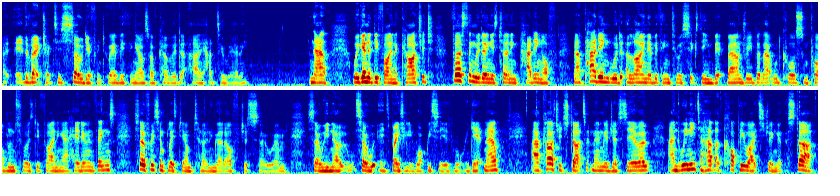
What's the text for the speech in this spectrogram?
the Vectrex is so different to everything else I've covered, I had to really. Now, we're going to define a cartridge. First thing we're doing is turning padding off. Now, padding would align everything to a 16-bit boundary, but that would cause some problems for us defining our header and things. So for simplicity, I'm turning that off just so um, so we know. So it's basically what we see is what we get now. Our cartridge starts at memory address 0, and we need to have a copyright string at the start.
